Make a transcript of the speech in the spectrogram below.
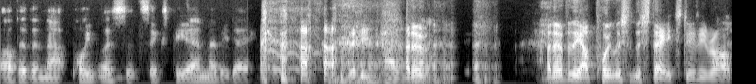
Other than that, pointless at six p.m. every day. I don't. I don't think they have pointless in the states, do they, Rob?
